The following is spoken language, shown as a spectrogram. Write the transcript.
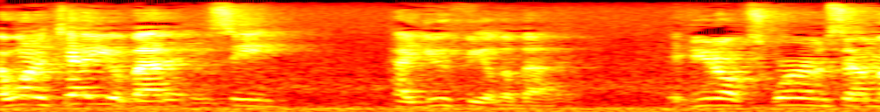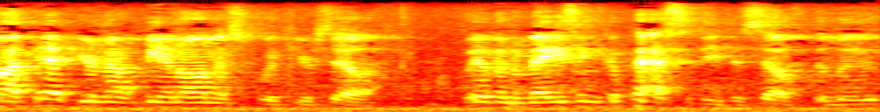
I want to tell you about it and see how you feel about it. If you don't squirm some, I bet you're not being honest with yourself. We have an amazing capacity to self delude.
